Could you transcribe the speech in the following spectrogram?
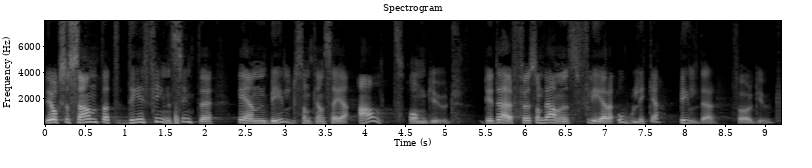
Det är också sant att det finns inte en bild som kan säga allt om Gud. Det är därför som det används flera olika bilder för Gud.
